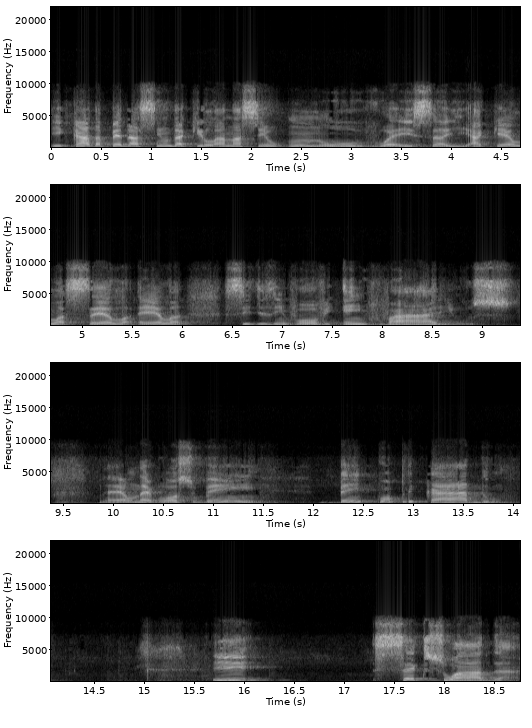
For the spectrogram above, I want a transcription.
E cada pedacinho daquilo lá nasceu um novo. É isso aí. Aquela célula, ela se desenvolve em vários. É um negócio bem, bem complicado. E sexuada,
